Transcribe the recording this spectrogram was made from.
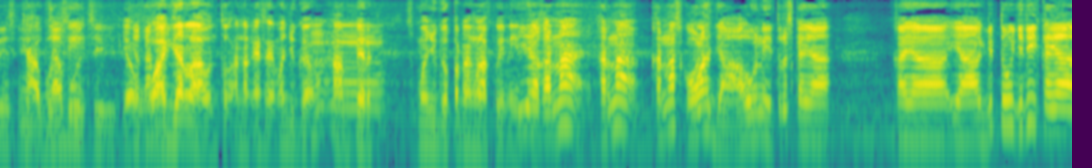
biasanya. Cabut, sih. Ya, kan? wajar lah untuk anak SMA juga Mm-mm. hampir semua juga pernah ngelakuin itu. Iya karena karena karena sekolah jauh nih terus kayak kayak ya gitu jadi kayak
